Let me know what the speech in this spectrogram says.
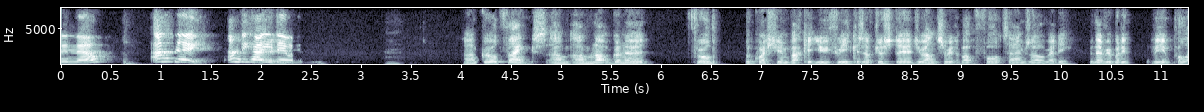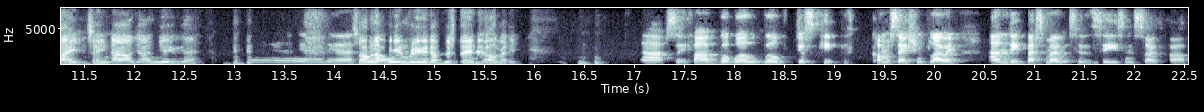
in now, Andy. Andy, how hey. you doing? I'm good, thanks. I'm I'm not going to throw the question back at you three because I've just heard you answer it about four times already, with everybody being polite and saying, "No, I knew, yeah." yeah, yeah, yeah. so I'm not being rude. I've just heard it already. Absolutely fine. But we'll we'll just keep the conversation flowing. Andy, best moments of the season so far.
